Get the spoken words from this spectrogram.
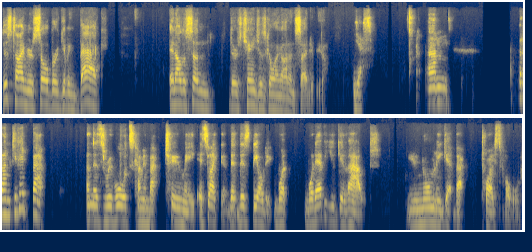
This time you're sober, giving back, and all of a sudden there's changes going on inside of you. Yes. Um, but I'm giving back, and there's rewards coming back to me. It's like there's the old what whatever you give out, you normally get back twice fold.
